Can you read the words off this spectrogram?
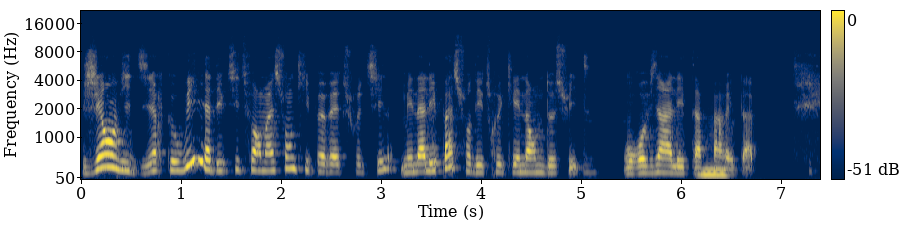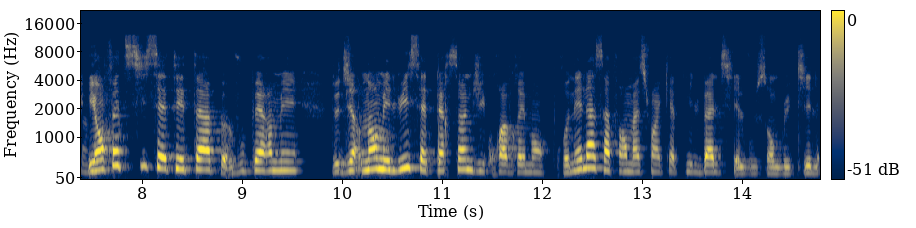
j'ai envie de dire que oui, il y a des petites formations qui peuvent être utiles, mais n'allez pas sur des trucs énormes de suite. On revient à l'étape par mmh. étape. Et en fait, si cette étape vous permet de dire non, mais lui, cette personne, j'y crois vraiment, prenez-la sa formation à 4000 balles si elle vous semble utile.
